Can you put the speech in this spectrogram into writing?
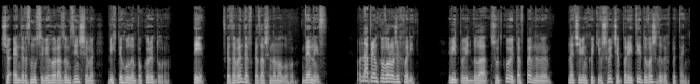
що Ендер змусив його разом з іншими бігти голим по коридору. Ти, сказав Ендер, вказавши на малого. Де низ? У напрямку ворожих воріт. Відповідь була швидкою та впевненою, наче він хотів швидше перейти до важливих питань.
